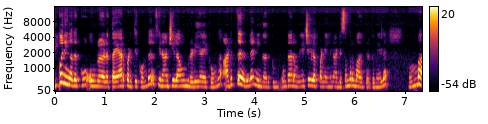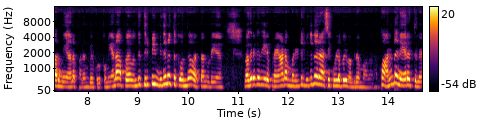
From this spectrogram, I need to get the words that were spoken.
இப்போ நீங்கள் அதற்கு உங்களோட தயார்படுத்தி கொண்டு ஃபினான்ஷியலாகவும் ரெடி ஆகிக்கோங்க அடுத்த இதில் நீங்கள் அதுக்கு உண்டான முயற்சிகளை பண்ணீங்கன்னா டிசம்பர் மாதத்திற்கு மேலே ரொம்ப அருமையான பலன்கள் கொடுக்கும். ஏன்னா அப்போ வந்து திருப்பி மிதுனத்துக்கு வந்து அவர் தன்னுடைய வகரகதியில் பிரயாணம் பண்ணிட்டு மிதுன ராசிக்குள்ளே போய் வக்ரமாவார். அப்போ அந்த நேரத்தில்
